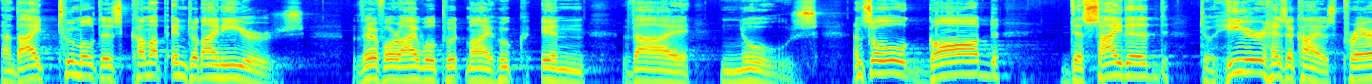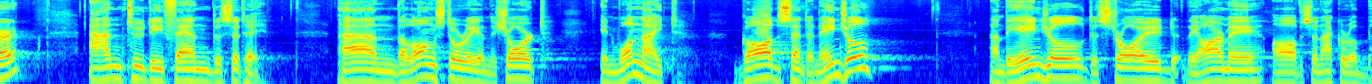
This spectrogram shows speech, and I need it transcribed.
and thy tumult is come up into mine ears. Therefore I will put my hook in thy nose. And so God decided to hear Hezekiah's prayer and to defend the city. And the long story and the short, in one night, God sent an angel, and the angel destroyed the army of Sennacherib.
